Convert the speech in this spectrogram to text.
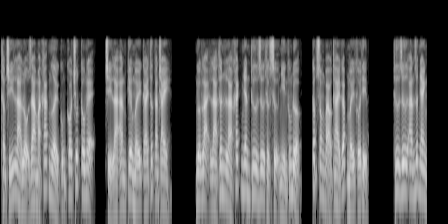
thậm chí là lộ ra mặt khác người cũng có chút c â u n ệ chỉ là ăn kia mấy cái thức ăn chay. Ngược lại là thân là khách nhân thư dư thực sự nhìn không được, cấp xong bảo thai gấp mấy khối thịt. Thư dư ăn rất nhanh,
